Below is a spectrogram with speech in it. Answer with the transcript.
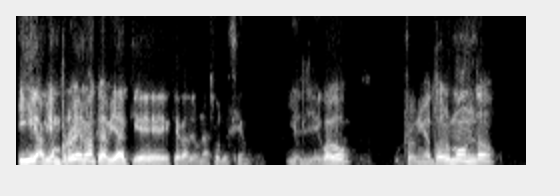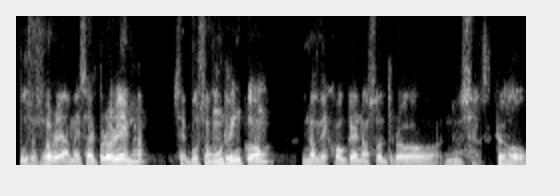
Y había un problema que había que, que darle una solución. Y él llegó, reunió a todo el mundo, puso sobre la mesa el problema, se puso en un rincón y nos dejó que nosotros, nosotros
